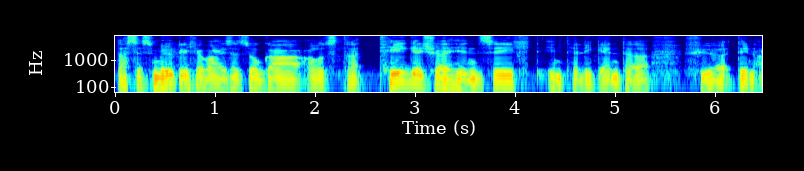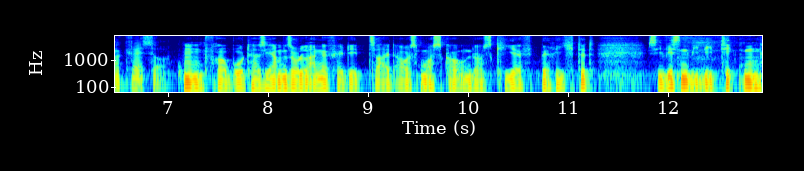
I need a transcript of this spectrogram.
Das ist möglicherweise sogar aus strategischer Hinsicht intelligenter für den Aggressor. Hm, Frau Botha, Sie haben so lange für die Zeit aus Moskau und aus Kiew berichtet. Sie wissen, wie die ticken.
